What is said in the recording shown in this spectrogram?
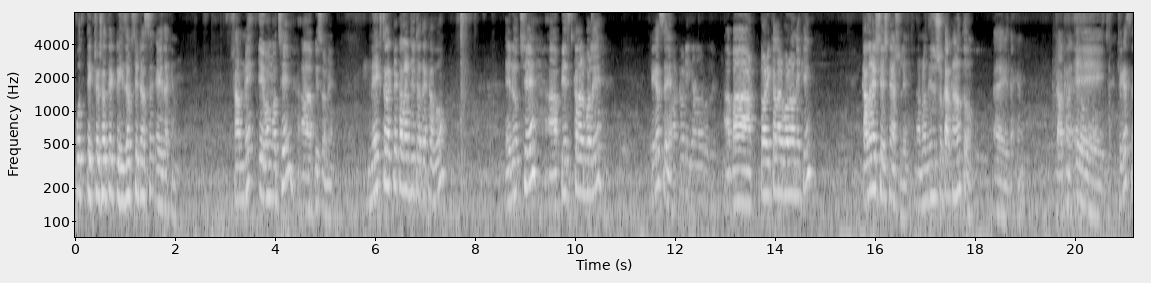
প্রত্যেকটার সাথে একটা হিজাব সেট আছে, এই দেখেন। সামনে এবং হচ্ছে পিছনে। নেক্সট আরেকটা কালার যেটা দেখাবো, এটা হচ্ছে পেস্ট কালার বলে, ঠিক আছে। আবার টরি কালার বলে অনেকে। কালারের শেষ নেই আসলে। আমরা নিজস্ব কারখানা তো? এই দেখেন, কারখানা, এই ঠিক আছে?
